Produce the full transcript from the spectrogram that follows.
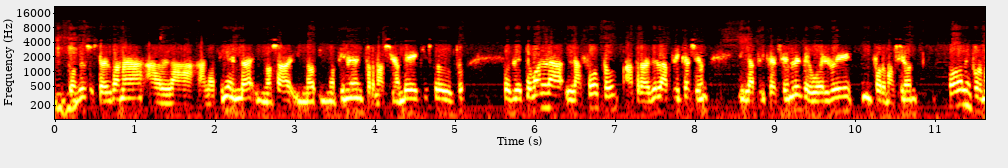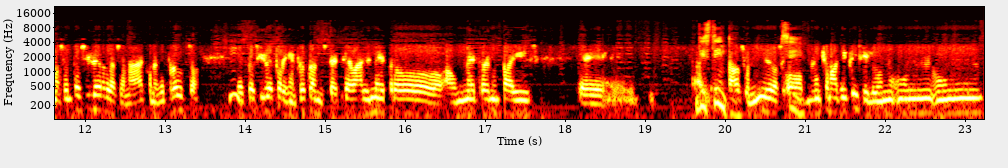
Entonces ustedes van a, a la, a la tienda y no, sabe- y no, y no tienen información de X producto, pues le toman la, la foto a través de la aplicación y la aplicación les devuelve información, toda la información posible relacionada con ese producto. Esto sirve, por ejemplo, cuando usted se va al metro, a un metro en un país eh, Distinto. Estados Unidos Sí. o mucho más difícil, un, un, un,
